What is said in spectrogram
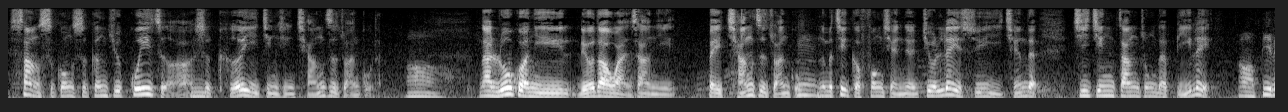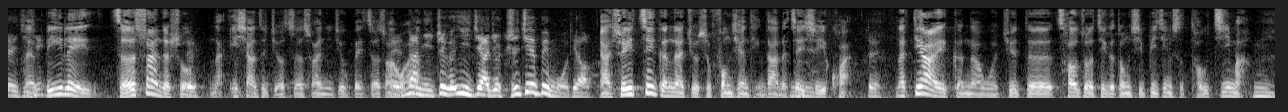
上市公司根据规则啊是可以进行强制转股的。哦，那如果你留到晚上你。被强制转股，那么这个风险呢，就类似于以前的基金当中的 B 类。啊，B 类基金，B 类折算的时候，那一下子就折算，你就被折算完了，那你这个溢价就直接被抹掉了。啊，所以这个呢就是风险挺大的，这是一块。对，那第二一个呢，我觉得操作这个东西毕竟是投机嘛，嗯，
